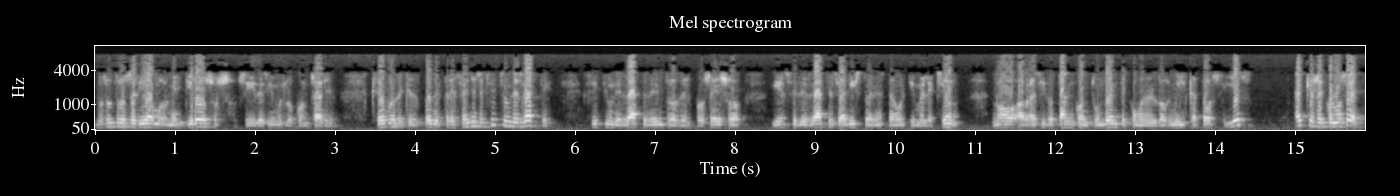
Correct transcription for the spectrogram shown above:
nosotros seríamos mentirosos si decimos lo contrario. Creemos de que después de tres años existe un desgaste existe un desgaste dentro del proceso y ese desgaste se ha visto en esta última elección. No habrá sido tan contundente como en el 2014 y es hay que reconocer,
